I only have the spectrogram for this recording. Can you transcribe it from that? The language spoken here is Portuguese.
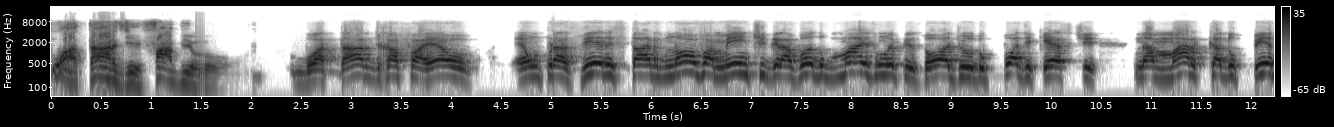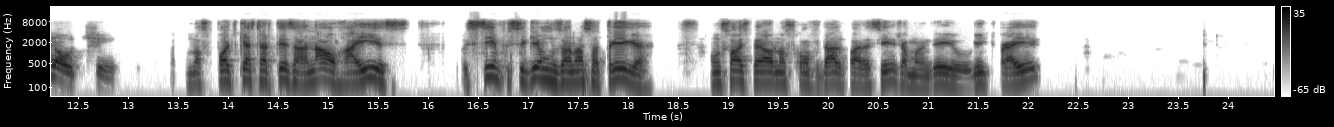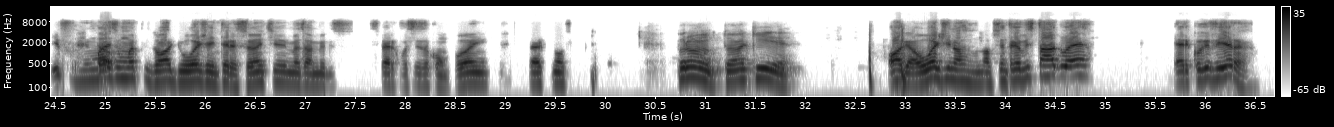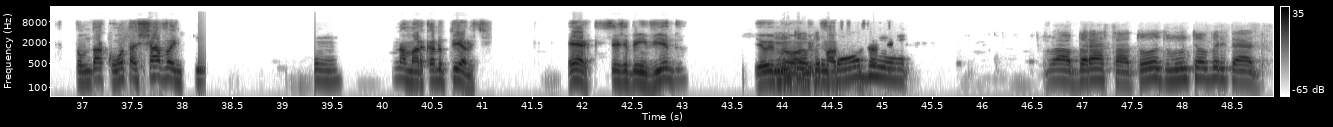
Boa tarde, Fábio. Boa tarde, Rafael. É um prazer estar novamente gravando mais um episódio do podcast Na Marca do Pênalti. Nosso podcast artesanal, raiz. Sempre seguimos a nossa trilha. Vamos só esperar o nosso convidado aparecer. Já mandei o link para ele. E mais um episódio hoje é interessante, meus amigos. Espero que vocês acompanhem. Pronto, aqui. Olha, hoje nosso, nosso entrevistado é Érico Oliveira. Vamos dar conta, Chavantinho na marca do pênalti. Érico, seja bem-vindo. Eu e muito meu amigo obrigado. Fábio Um abraço a todos, muito obrigado.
